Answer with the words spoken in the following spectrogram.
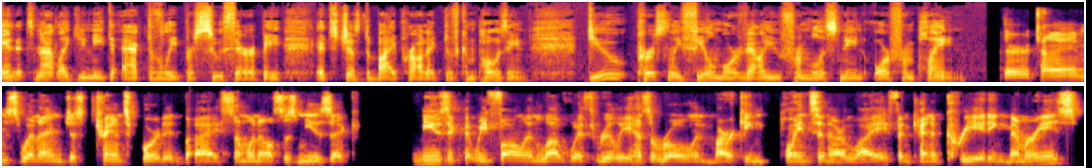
And it's not like you need to actively pursue therapy. It's just a byproduct of composing. Do you personally feel more value from listening or from playing? There are times when I'm just transported by someone else's music. Music that we fall in love with really has a role in marking points in our life and kind of creating memories.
